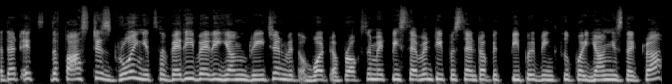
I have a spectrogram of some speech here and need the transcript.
that it's the fastest growing. It's a very, very young region with what approximately 70% of its people being super young, etc.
